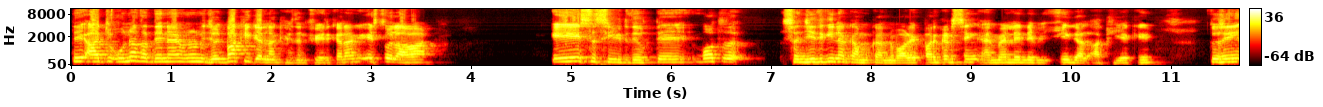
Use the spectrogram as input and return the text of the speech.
ਤੇ ਅੱਜ ਉਹਨਾਂ ਦਾ ਦਿਨ ਹੈ, ਉਹਨਾਂ ਨੂੰ ਜ- ਬਾਕੀ ਗੱਲਾਂ ਕਿਸੇ ਦਿਨ ਫੇਰ ਕਰਾਂਗੇ। ਇਸ ਤੋਂ ਇਲਾਵਾ ਇਸ ਸੀਟ ਦੇ ਉੱਤੇ ਬਹੁਤ ਸੰਜੀਦਗੀ ਨਾਲ ਕੰਮ ਕਰਨ ਵਾਲੇ ਪ੍ਰਗਟ ਸਿੰਘ ਐਮਐਲਏ ਨੇ ਵੀ ਇਹ ਗੱਲ ਆਖੀ ਹੈ ਕਿ ਤੁਸੀਂ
